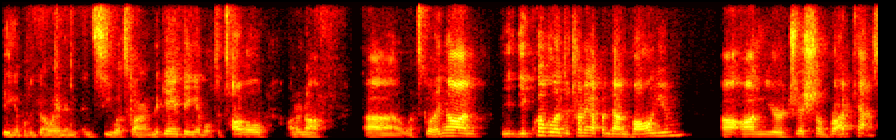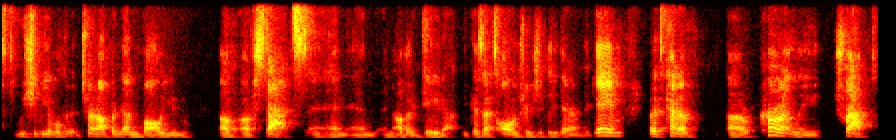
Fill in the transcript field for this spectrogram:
being able to go in and, and, see what's going on in the game, being able to toggle on and off uh, what's going on. The, the, equivalent of turning up and down volume uh, on your traditional broadcast, we should be able to turn up and down volume of, of stats and, and, and other data because that's all intrinsically there in the game, but it's kind of uh, currently trapped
